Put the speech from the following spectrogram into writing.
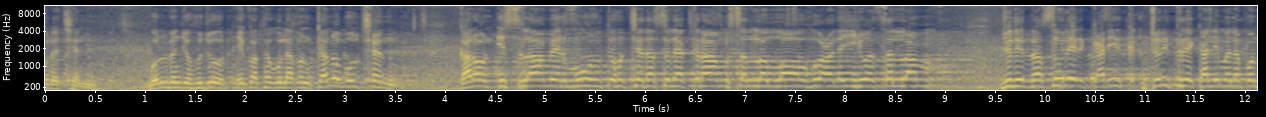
বলেছেন? বলবেন যে, হুজুর এই কথাগুলো এখন কেন বলছেন? কারণ ইসলামের মূল তো হচ্ছে রাসুল আকরাম ওয়াসাল্লাম। যদি রাসূলের চরিত্রে কালিমা লেপন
